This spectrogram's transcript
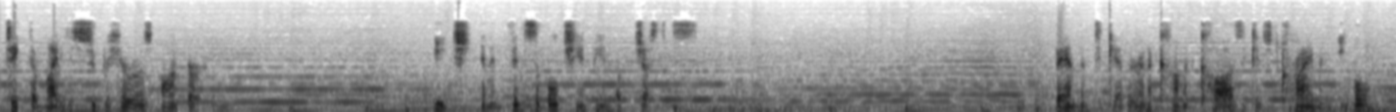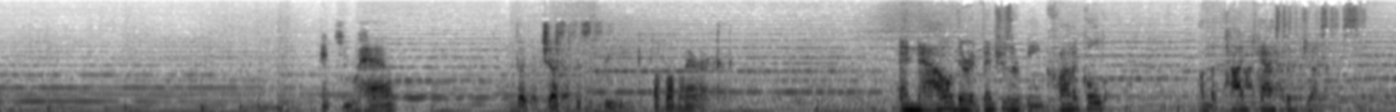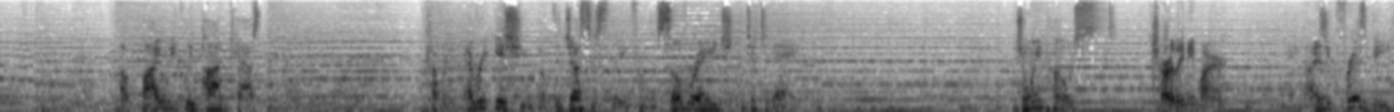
Take the mightiest superheroes on Earth, each an invincible champion of justice. Band them together in a common cause against crime and evil, and you have the Justice League of America. And now their adventures are being chronicled on the Podcast of Justice, a bi weekly podcast covering every issue of the Justice League from the Silver Age to today. Join hosts Charlie Niemeyer, and Isaac Frisby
